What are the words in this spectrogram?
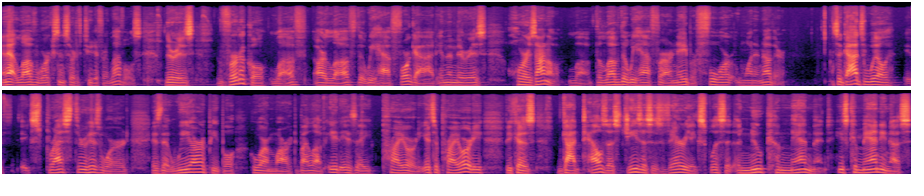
And that love works in sort of two different levels. There is vertical love, our love that we have for God, and then there is horizontal love, the love that we have for our neighbor, for one another. So, God's will expressed through His Word is that we are a people who are marked by love. It is a priority. It's a priority because God tells us, Jesus is very explicit, a new commandment. He's commanding us,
